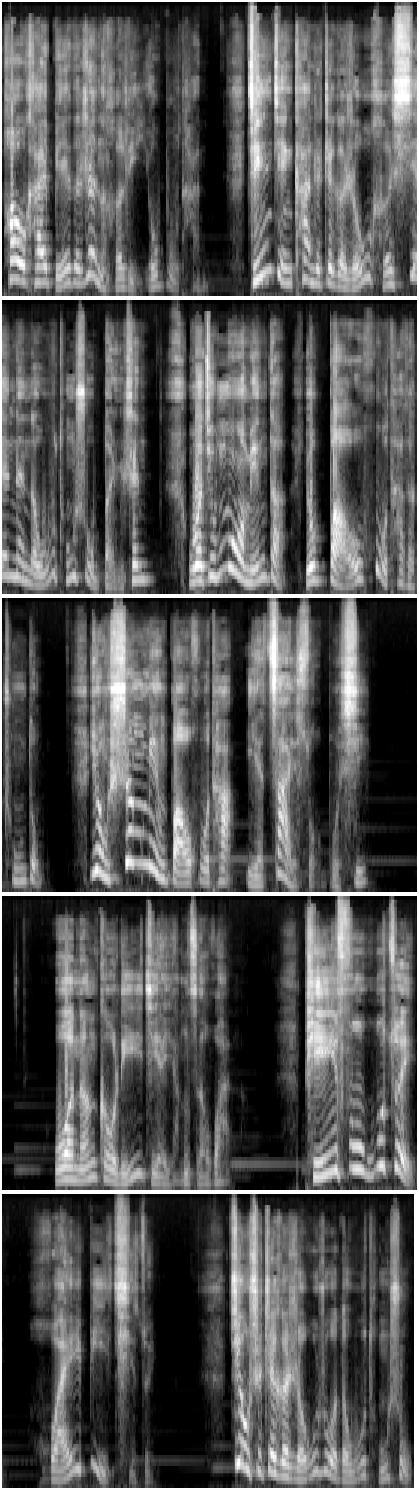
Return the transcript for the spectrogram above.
抛开别的任何理由不谈，仅仅看着这个柔和鲜嫩的梧桐树本身，我就莫名的有保护它的冲动，用生命保护它也在所不惜。我能够理解杨泽万了，匹夫无罪，怀璧其罪，就是这个柔弱的梧桐树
